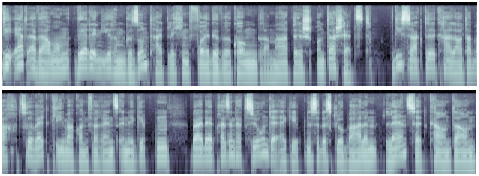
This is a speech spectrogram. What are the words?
Die Erderwärmung werde in ihren gesundheitlichen Folgewirkungen dramatisch unterschätzt. Dies sagte Karl Lauterbach zur Weltklimakonferenz in Ägypten bei der Präsentation der Ergebnisse des globalen Lancet Countdown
